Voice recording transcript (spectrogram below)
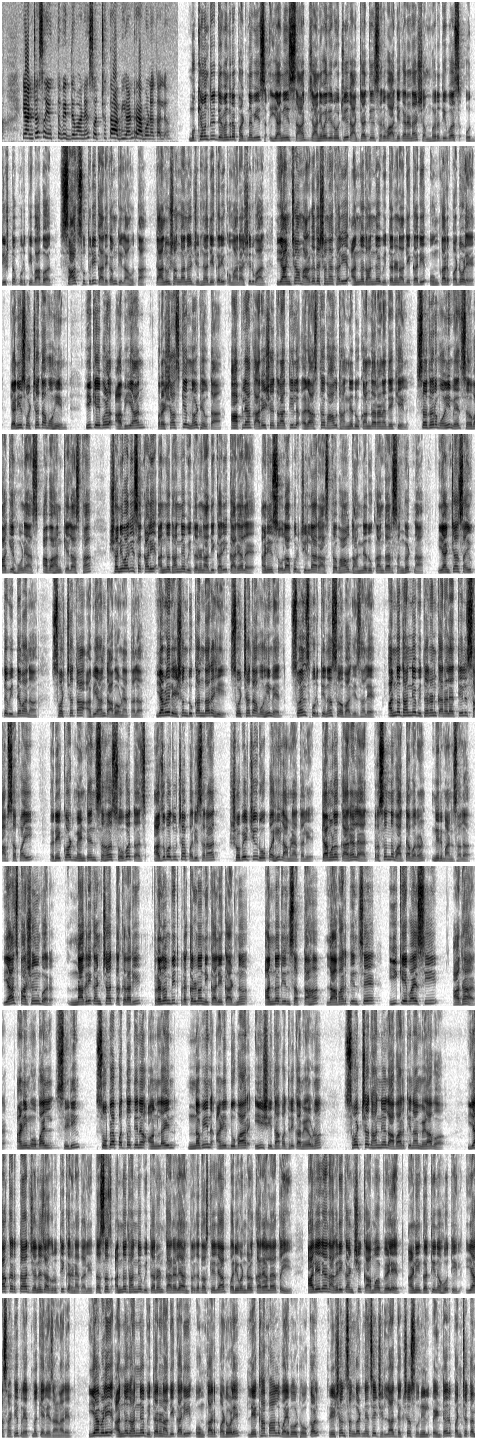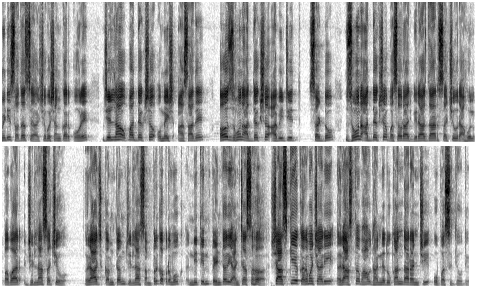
यांच्या संयुक्त विद्यमाने स्वच्छता अभियान राबवण्यात आलं. मुख्यमंत्री देवेंद्र फडणवीस यांनी सात जानेवारी रोजी राज्यातील सर्व अधिकाऱ्यांना शंभर दिवस उद्दिष्टपूर्तीबाबत सात सूत्री कार्यक्रम दिला होता. त्या अनुषंगानं जिल्हाधिकारी कुमार आशीर्वाद यांच्या मार्गदर्शनाखाली अन्नधान्य वितरण अधिकारी ओंकार पडोळे यांनी स्वच्छता मोहीम ही केवळ अभियान प्रशासकीय न ठेवता आपल्या कार्यक्षेत्रातील रास्त भाव धान्य दुकानदारांना देखील सदर मोहिमेत सहभागी होण्यास आवाहन केलं असता शनिवारी सकाळी अन्नधान्य वितरण अधिकारी कार्यालय आणि सोलापूर जिल्हा रास्तभाव धान्य दुकानदार संघटना यांच्या संयुक्त विद्यमानं स्वच्छता अभियान राबवण्यात आलं. यावेळी रेशन दुकानदारही स्वच्छता मोहिमेत स्वयंस्फूर्तीनं सहभागी झाले. अन्नधान्य वितरण कार्यालयातील साफसफाई रेकॉर्ड मेंटेनसह सोबतच आजूबाजूच्या परिसरात शोभेची रोपही लावण्यात आली. त्यामुळं कार्यालयात प्रसन्न वातावरण निर्माण झालं. याच पार्श्वभूमीवर नागरिकांच्या तक्रारी प्रलंबित प्रकरणं निकाली काढणं अन्न दिन सप्ताह लाभार्थींचे E K Y C Aadhaar आणि मोबाईल सीडिंग सोप्या पद्धतीनं ऑनलाईन नवीन आणि दुबार ई शिधापत्रिका मिळवणं स्वच्छ धान्य लाभार्थींना मिळावं याकरता जनजागृती करण्यात आली. तसंच अन्नधान्य वितरण कार्यालयाअंतर्गत असलेल्या परिमंडळ कार्यालयातही आलेल्या नागरिकांची कामं वेळेत आणि गतीनं होतील यासाठी प्रयत्न केले जाणार आहेत. यावेळी अन्नधान्य वितरण अधिकारी ओंकार पडोळे लेखापाल वैभव ठोकळ रेशन संघटनेचे जिल्हाध्यक्ष सुनील पेंटर पंचकमिटी सदस्य शिवशंकर कोरे जिल्हा उपाध्यक्ष उमेश आसादे अ झोन अध्यक्ष अभिजित सड्डो झोन अध्यक्ष बसवराज बिराजदार सचिव राहुल पवार जिल्हा सचिव राज कमटम जिल्हा संपर्क प्रमुख नितीन पेंटर यांच्यासह शासकीय कर्मचारी रास्तभाव धान्य दुकानदारांची उपस्थिती होती.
